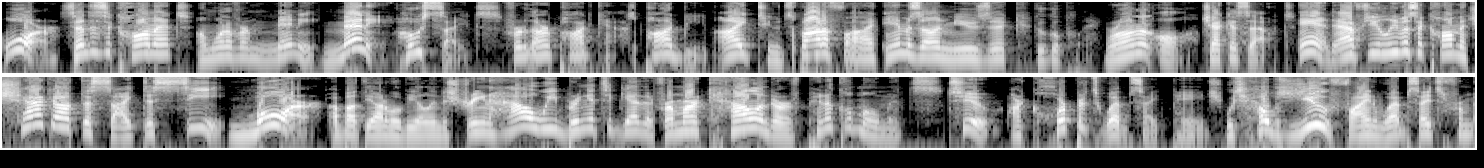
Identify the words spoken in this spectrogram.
Or send us a comment on one of our many, many host sites for our podcast Podbean, iTunes, Spotify, Amazon Music, Google Play. We're on it all. Check us out. And after you leave us a comment, check out the site to see more about the automobile industry and how we bring it together from our calendar of pinnacle moments to our corporate website page, which helps you find websites from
